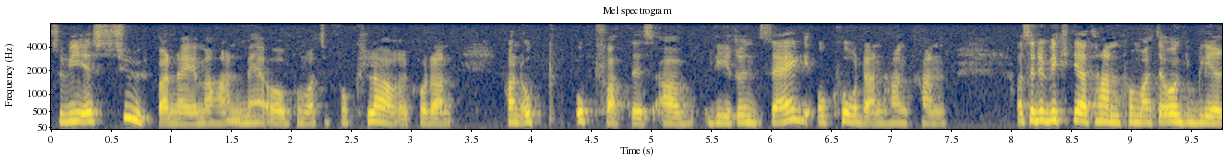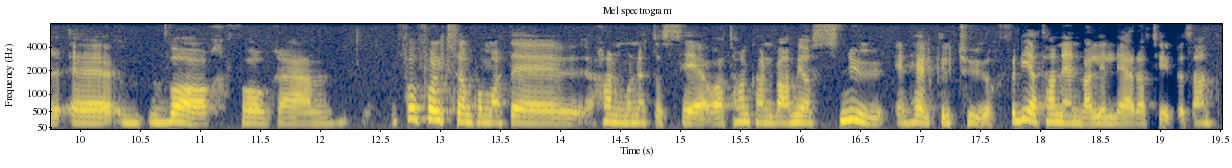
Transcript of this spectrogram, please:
så, vi er supernøye med han med å på en måte forklare hvordan han opp, oppfattes av de rundt seg, og hvordan han kan Altså det er viktig at han på en måte òg blir eh, var for, eh, for folk som på en måte han må nødt til å se, og at han kan være med å snu en hel kultur. Fordi at han er en veldig ledertype. sant?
